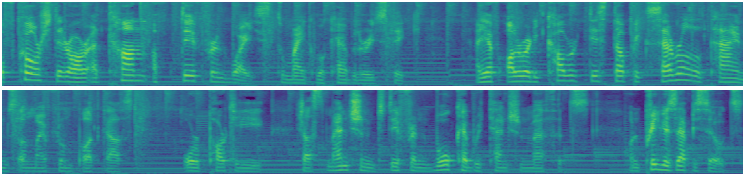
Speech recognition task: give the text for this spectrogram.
Of course, there are a ton of different ways to make vocabulary stick. I have already covered this topic several times on my Fluent podcast, or partly just mentioned different vocab retention methods on previous episodes.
